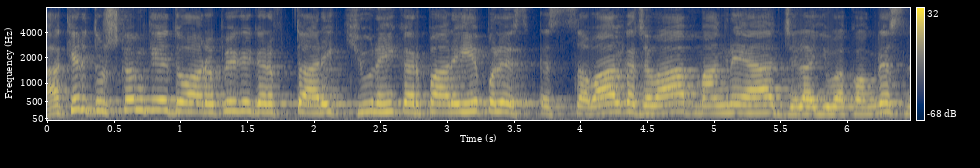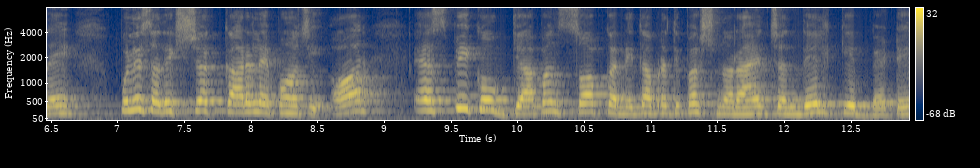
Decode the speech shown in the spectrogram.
आखिर दुष्कर्म के दो आरोपियों की गिरफ्तारी क्यों नहीं कर पा रही है पुलिस? इस सवाल का जवाब मांगने आज जिला युवा कांग्रेस ने पुलिस अधीक्षक कार्यालय पहुँची और एसपी को ज्ञापन सौंपकर नेता प्रतिपक्ष नारायण चंदेल के बेटे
